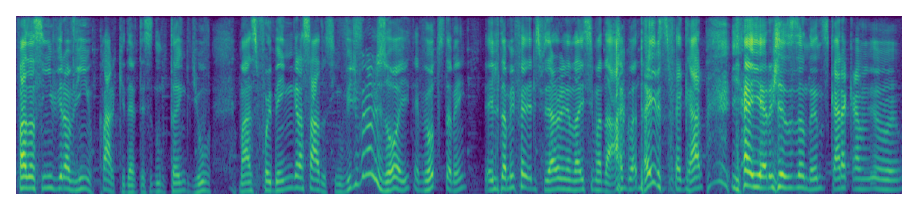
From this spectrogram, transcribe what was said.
faz assim e vira vinho. Claro que deve ter sido um tanque de uva, mas foi bem engraçado, assim. O vídeo viralizou aí, teve outros também. Ele também fez, eles fizeram ele andar em cima da água, daí eles pegaram, e aí era o Jesus andando, os caras caminham.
